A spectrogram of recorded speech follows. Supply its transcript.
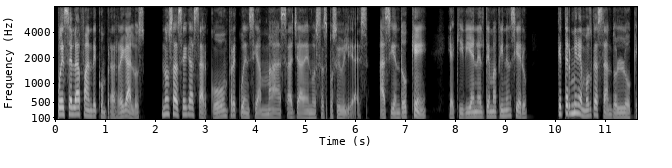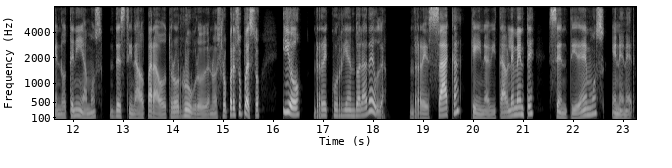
pues el afán de comprar regalos nos hace gastar con frecuencia más allá de nuestras posibilidades, haciendo que, y aquí viene el tema financiero, que terminemos gastando lo que no teníamos destinado para otro rubro de nuestro presupuesto y o recurriendo a la deuda. Resaca que inevitablemente sentiremos en enero.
